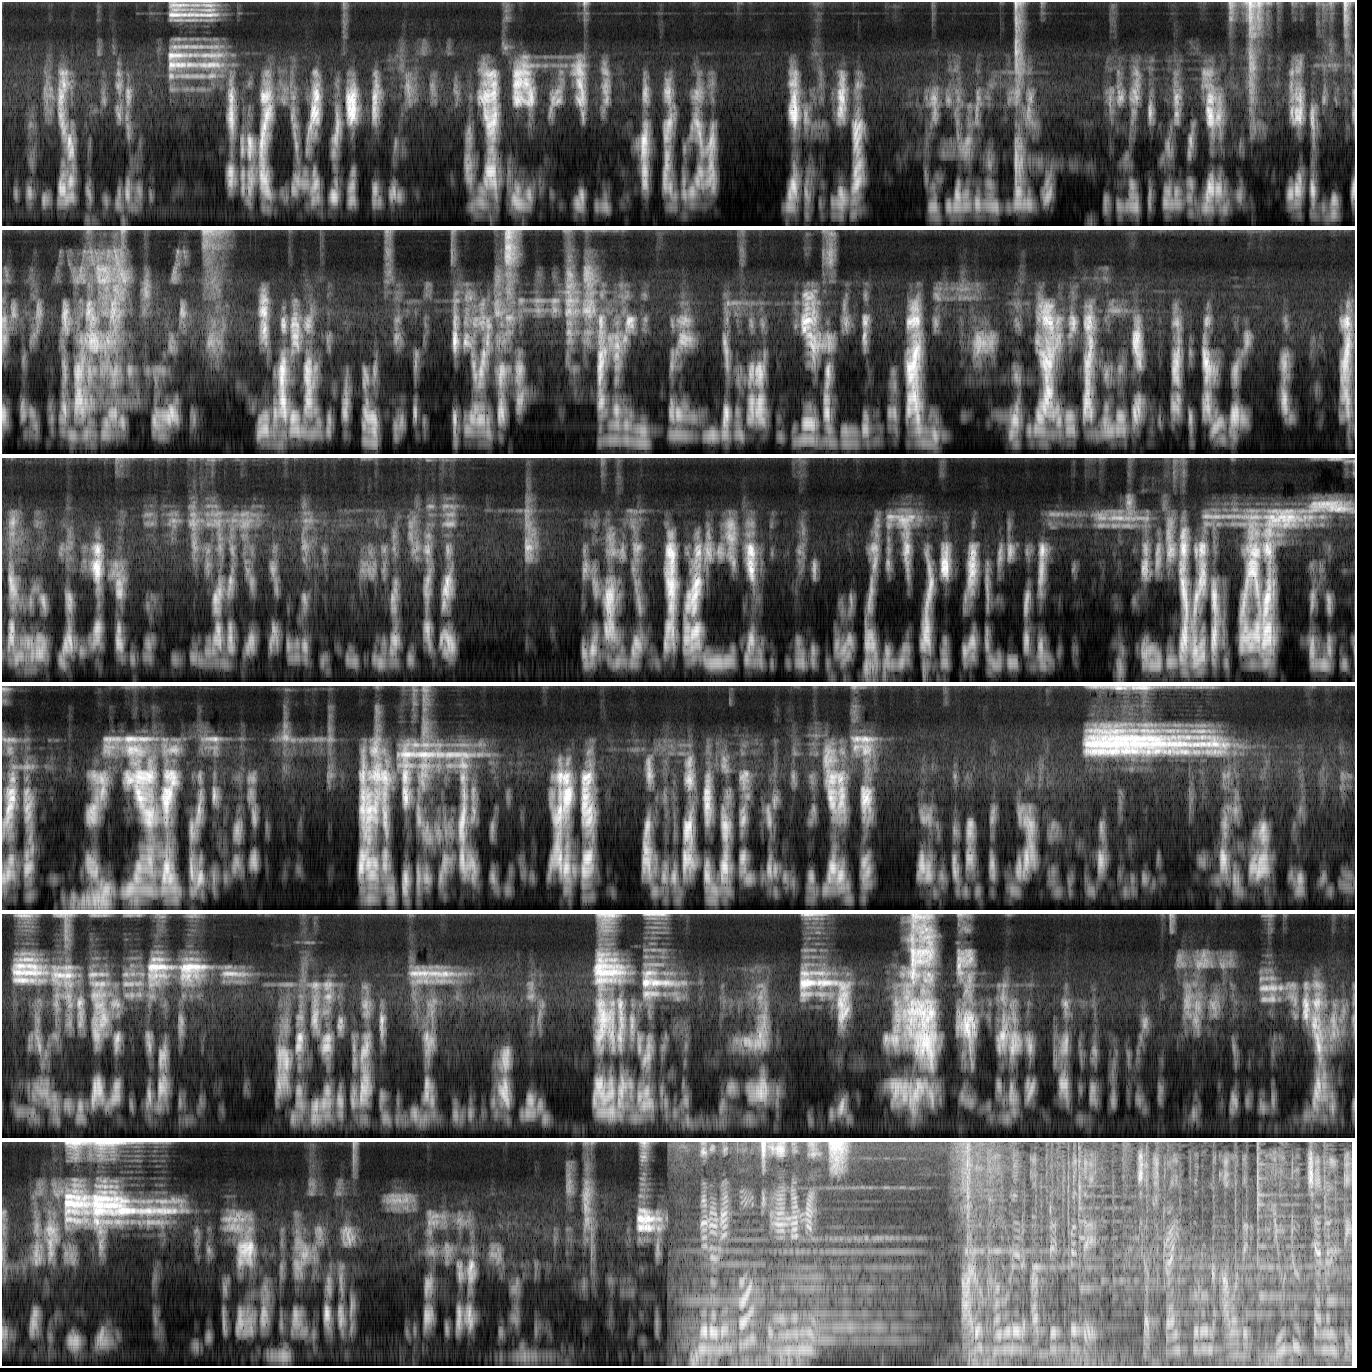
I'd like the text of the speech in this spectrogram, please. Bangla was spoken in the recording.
তো চব্বিশ গেল পঁচিশ যেতে বসেছি এখনও হয়নি। এটা অনেকগুলো ডেট ফেল করেছে। আমি আজকে এখান থেকে গিয়ে ফিরে গিয়ে ফার্স্ট কাজ হবে আমার যে একটা চিঠি লেখা। আমি পিডব্লিউডি মন্ত্রীকেও লিখব ডিস্ট্রিক্ট ম্যাজিস্ট্রেটকেও লিখব ডিআরএম করব এর একটা বিহিত চাই। কারণ এখানকার মানুষ যেভাবে সুস্থ হয়ে আছে, যেভাবে মানুষের কষ্ট হচ্ছে, তাতে খেতে যাওয়ারই কথা। সাংঘাতিক মানে নির্যাতন করা হচ্ছে। দিনের পর দিন দেখুন, কোনো কাজ নেই। দুর্গাপূজার আগে থেকে কাজ বন্ধ হচ্ছে এখন তো কাজটা চালুই করে। আর কাজ চালু হলেও কি হবে? একটা দুটো তিনটে লেবার লাগিয়ে রাখছে। এত বড় ব্রিজ চলছে লেবার দিয়ে কাজ হয়? সেই জন্য আমি যখন যা করার ইমিডিয়েটলি আমি ডিস্ট্রিক্ট ম্যাজিস্ট্রেটকে বলব, সবাইকে নিয়ে কোঅর্ডিনেট করে একটা মিটিং কনভেন করতে সেই মিটিংটা হলে তখন সবাই আবার নতুন করে একটা রিএনার্জাইজ হবে, সেটুকু আমি আশা করতে পারি দেখা যাক, আমি চেষ্টা করছি, আমার হার্ট করে চেষ্টা করছি। আর একটা বালিশাকে বাস স্ট্যান্ড দরকার, সেটা বলেছিল ডিআরএম সাহেব, যারা লোকাল মানুষ আছেন, যারা আন্দোলন করছেন বাস স্ট্যান্ডের জন্য। তাদের বলা বলেছিলেন যে ওখানে আমাদের রেলের জায়গা আছে সেটা বাস স্ট্যান্ডের জন্য তো আমরা দেবরাতে একটা বাস স্ট্যান্ড করছি। এখানে করতে কোনো অসুবিধা নেই। জায়গাটা হ্যান্ড ওভার করার জন্য একটা দিলেই জায়গাটা এই নাম্বারটা কার্ড নাম্বার পোস্ট নাম্বার এই সমস্ত দিলে পূজা পত্র সব দিয়ে দিলে আমাদের ডিটেলস ব্যাংকের দিলে আমি সব জায়গায় কনফার্ম জায়গায় পাঠাবো। বাস স্ট্যান্ডটা হয় ব্যুরো রিপোর্ট এনএম নিউজ। আরও খবরের আপডেট পেতে সাবস্ক্রাইব করুন আমাদের ইউটিউব চ্যানেলটি।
